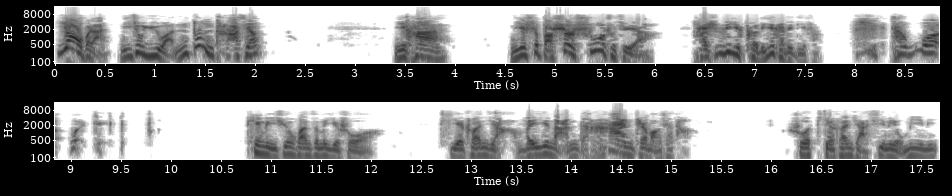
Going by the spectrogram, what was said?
要不然你就远遁他乡。你看，你是把事儿说出去呀，还是立刻离开这地方？他我我这个，听李寻欢这么一说，铁川甲为难的汗直往下淌，说铁川甲心里有秘密，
